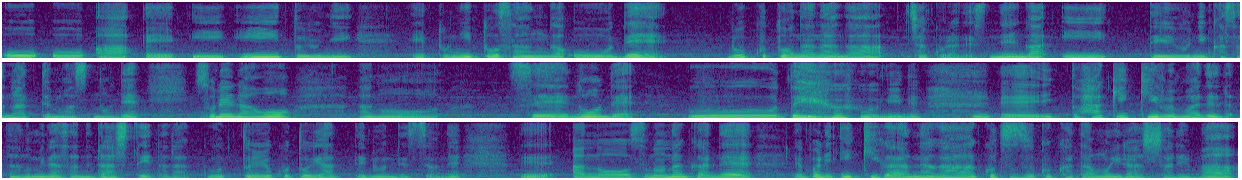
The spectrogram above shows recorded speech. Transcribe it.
おおあえいいというふうに、えっと、2と3が「お」で6と7がチャクラですねが「い」っていうふうに重なってますのでそれらをあのせーのでうーっていうふうにね、えー、と吐き切るまであの皆さんで出していただくということをやってるんですよね。であのその中でやっぱり息が長く続く方もいらっしゃれば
